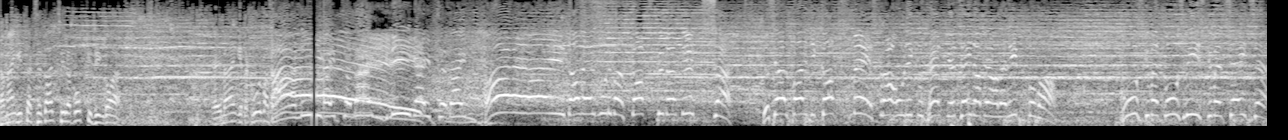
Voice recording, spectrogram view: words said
ja mängitakse Taltsile pukki siin kohe. ei mängita Kurvas. nii käib see mäng, nii käib see mäng. ai, ai, Tanel Kurvas kakskümmend üks ja seal pandi kaks meest rahulikult hetkel seina peale rippuma. kuuskümmend kuus, viiskümmend seitse.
